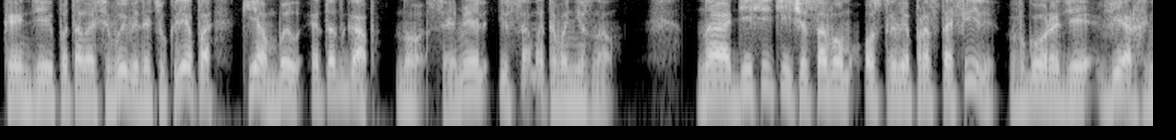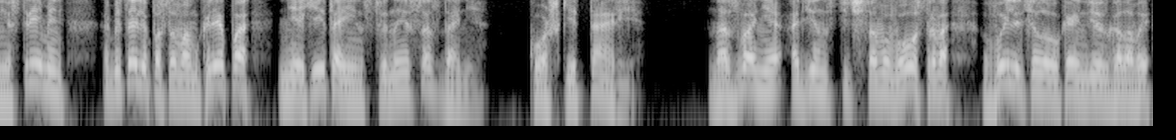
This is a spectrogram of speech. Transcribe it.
Кэнди пыталась выведать у Клепа, кем был этот Гап, но Сэмюэль и сам этого не знал. На десятичасовом острове Простофиль в городе Верхний Стремень обитали, по словам Клепа, некие таинственные создания — кошки Тарии. Название одиннадцатичасового острова вылетело у Кэнди из головы,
